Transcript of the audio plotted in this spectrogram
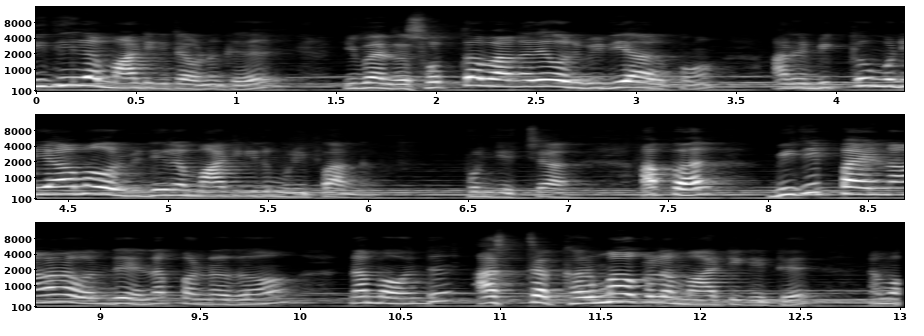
விதியில் மாட்டிக்கிட்டவனுக்கு இவன் அந்த சொத்தை வாங்குறதே ஒரு விதியாக இருக்கும். அதை விற்க முடியாமல் ஒரு விதியில் மாட்டிக்கிட்டு முடிப்பாங்க. புரிஞ்சிச்சா? அப்போ விதி பயனால் வந்து என்ன பண்ணுறதும் நம்ம வந்து அஷ்ட கர்மாவுக்குள்ளே மாட்டிக்கிட்டு நம்ம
